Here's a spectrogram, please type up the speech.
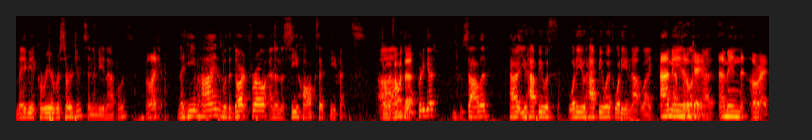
maybe a career resurgence in Indianapolis. I like it. Nyheim Hines with a dart throw, and then the Seahawks at defense. Totally fine with that. yeah, pretty good, solid. How are you happy with? What are you happy with? What are you not like? I mean, okay. I mean, all right.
